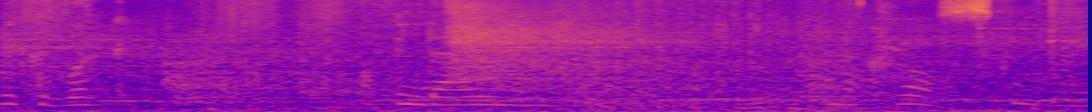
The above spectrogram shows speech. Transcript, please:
We could work up and down and, and across, couldn't we?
